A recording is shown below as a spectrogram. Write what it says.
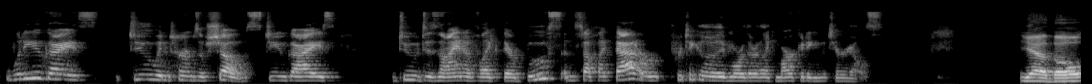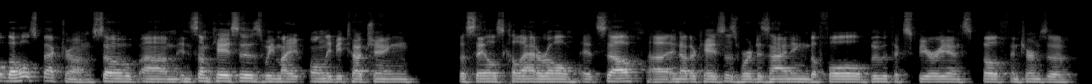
what do you guys do in terms of shows? Do you guys do design of like their booths and stuff like that, or particularly more their like marketing materials? Yeah, the whole the whole spectrum. So um, in some cases, we might only be touching the sales collateral itself. Uh, in other cases, we're designing the full booth experience, both in terms of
